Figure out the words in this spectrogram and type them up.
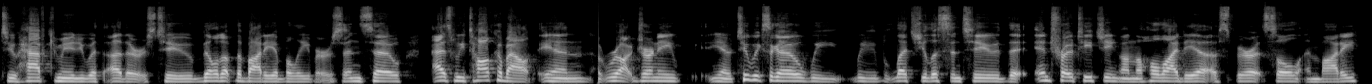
to have community with others, to build up the body of believers. And so, as we talk about in Ruach Journey, you know, two weeks ago we we let you listen to the intro teaching on the whole idea of spirit, soul, and body,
